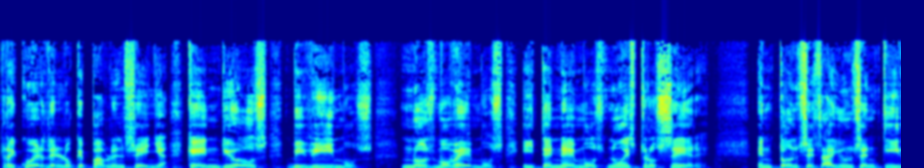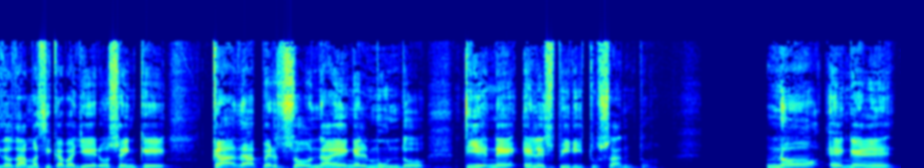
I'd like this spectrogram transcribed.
Recuerden lo que Pablo enseña, que en Dios vivimos, nos movemos y tenemos nuestro ser. Entonces hay un sentido, damas y caballeros, en que cada persona en el mundo tiene el Espíritu Santo. No en el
